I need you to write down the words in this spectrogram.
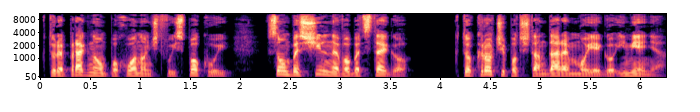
które pragną pochłonąć twój spokój, są bezsilne wobec tego, kto kroczy pod sztandarem mojego imienia.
